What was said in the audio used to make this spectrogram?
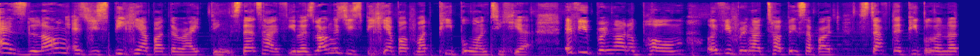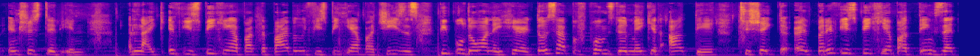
as long as you're speaking about the right things. That's how I feel. As long as you're speaking about what people want to hear. If you bring out a poem or if you bring out topics about stuff that people are not interested in, like if you're speaking about the Bible, if you're speaking about Jesus, people don't want to hear it. Those type of poems don't make it out there to shake the earth. But if you're speaking about things that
